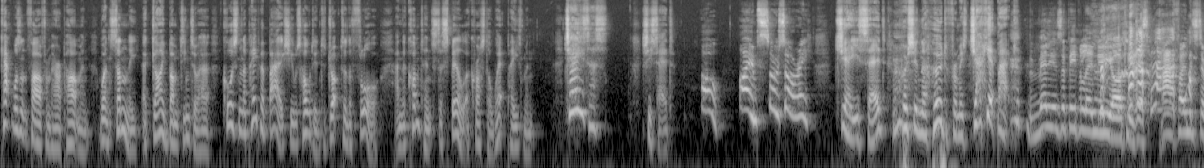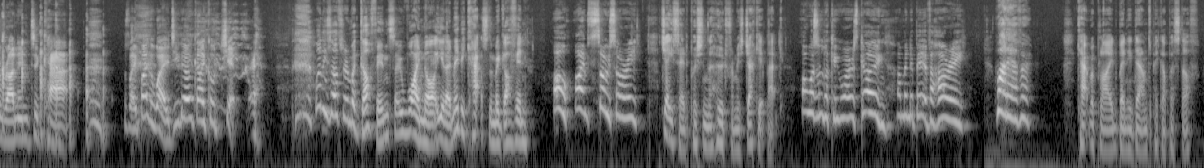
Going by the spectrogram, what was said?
Kat wasn't far from her apartment when suddenly a guy bumped into her, causing the paper bag she was holding to drop to the floor and the contents to spill across the wet pavement. Jesus, she said. Oh, I am so sorry. Jay said, pushing the hood from his jacket back. The millions of people in New York who just happens to run into Cat. It's like, by the way, do you know a guy called Chip? Well, he's after a MacGuffin, so why not? You know, maybe Kat's the MacGuffin. Oh, I'm so sorry. Jay said, pushing the hood from his jacket back. I wasn't looking where I was going. I'm in a bit of a hurry. Whatever. Cat replied, bending down to pick up her stuff.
